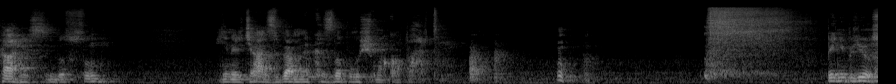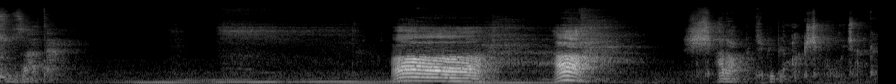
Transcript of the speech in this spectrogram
Kahretsin dostum. Yine cazibemle kızla buluşma kopardım. Beni biliyorsun zaten. Ah, ah, şarap gibi bir akşam olacak.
